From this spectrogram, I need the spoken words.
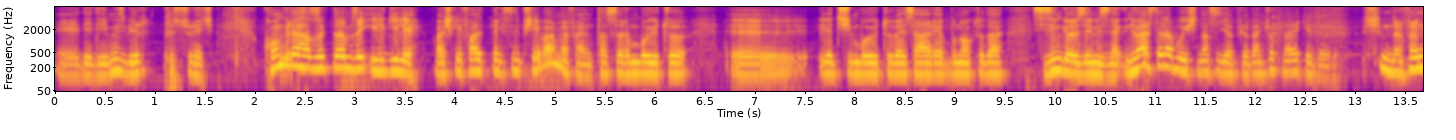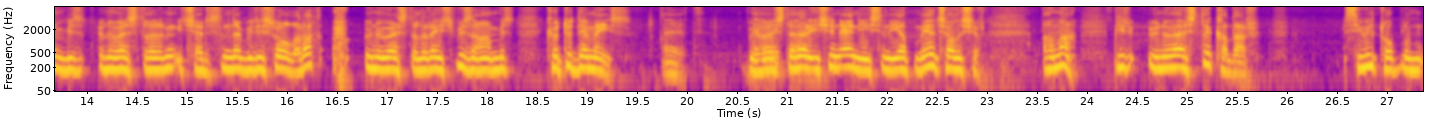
e, dediğimiz bir süreç. Kongre hazırlıklarımıza ilgili başka ifade etmek istediğiniz bir şey var mı efendim? Tasarım boyutu, e, iletişim boyutu vesaire bu noktada sizin gözleminizle üniversiteler bu işi nasıl yapıyor? Ben çok merak ediyorum. Şimdi efendim biz üniversitelerin içerisinde birisi olarak üniversitelere hiçbir zaman biz kötü demeyiz. Evet. Üniversiteler işin en iyisini yapmaya çalışır. Ama bir üniversite kadar sivil toplum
